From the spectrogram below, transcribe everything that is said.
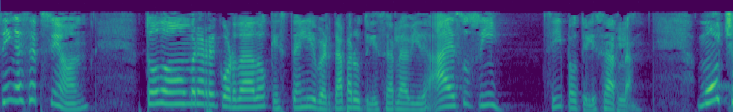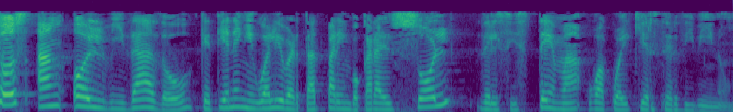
Sin excepción, todo hombre ha recordado que está en libertad para utilizar la vida. Ah, eso sí, sí, para utilizarla. Muchos han olvidado que tienen igual libertad para invocar al sol del sistema o a cualquier ser divino.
